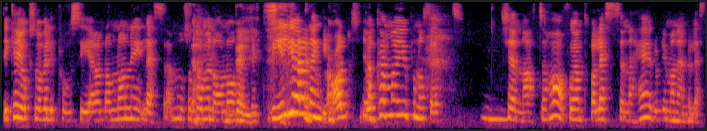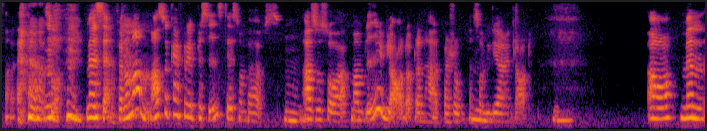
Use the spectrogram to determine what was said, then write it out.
Det kan ju också vara väldigt provocerande om någon är ledsen och så kommer någon och Väldigt. vill göra den glad. Ja. Då kan man ju på något sätt Mm. känna att jaha, får jag inte vara ledsen? Nej, då blir man ännu ledsnare. så. Men sen för någon annan så kanske det är precis det som behövs. Mm. Alltså så att man blir glad av den här personen som Mm. vill göra en glad. Mm. Ja, men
